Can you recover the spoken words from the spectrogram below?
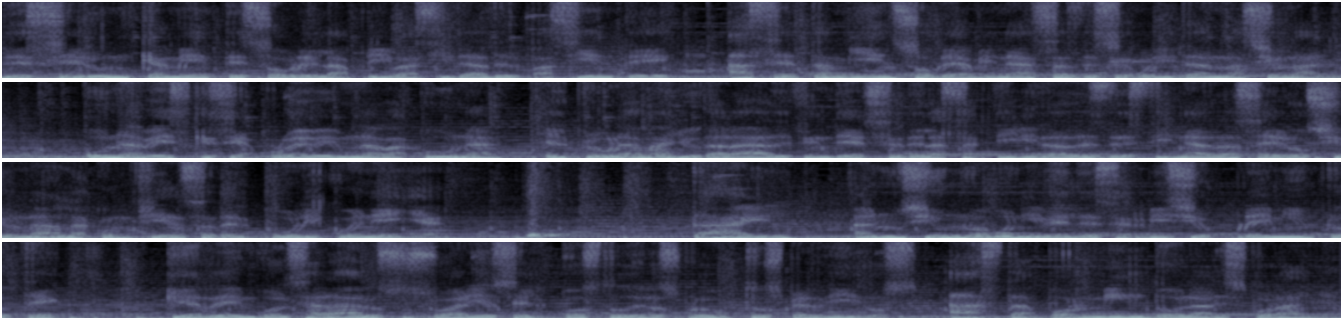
de ser únicamente sobre la privacidad del paciente a ser también sobre amenazas de seguridad nacional. Una vez que se apruebe una vacuna, el programa ayudará a defenderse de las actividades destinadas a erosionar la confianza del público en ella. Tile anunció un nuevo nivel de servicio Premium Protect que reembolsará a los usuarios el costo de los productos perdidos hasta por mil dólares por año.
